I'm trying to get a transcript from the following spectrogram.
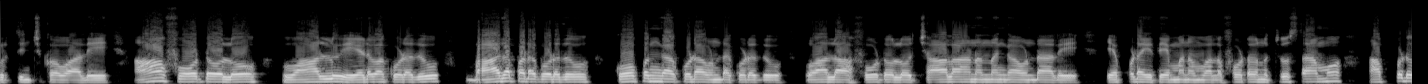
గుర్తుంచుకోవాలి. ఆ ఫోటోలో వాళ్ళు ఏడవకూడదు, బాధపడకూడదు, కోపంగా కూడా ఉండకూడదు. వాళ్ళు ఆ ఫోటోలో చాలా ఆనందంగా ఉండాలి. ఎప్పుడైతే మనం వాళ్ళ ఫోటోను చూస్తామో అప్పుడు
